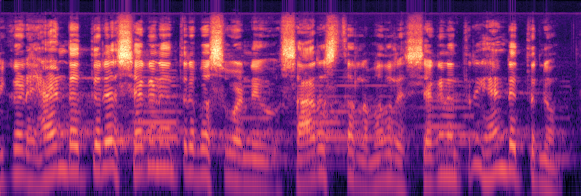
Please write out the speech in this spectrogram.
ಈ ಕಡೆ ಹೆಂಡತ್ತಿರೆ ಸೆಗಣಿ ಅಂತೀರಿ ಬಸವಣ್ಣ ನೀವು. ಸಾರಿಸ್ತಲ್ಲ ಮೊದಲೇ ಸೆಗಣಿ ಅಂತೀರಿ ಹೆಂಡತ್ತೀರಿ ನೀವು.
